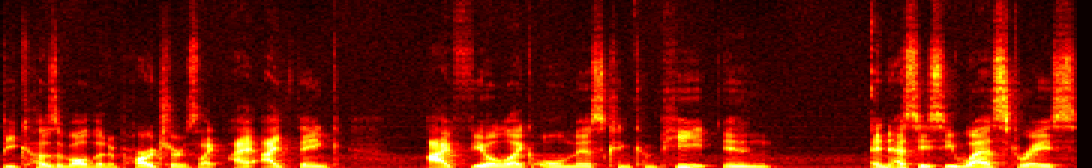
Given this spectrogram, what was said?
because of all the departures, like I, I think I feel like Ole Miss can compete in an SEC West race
